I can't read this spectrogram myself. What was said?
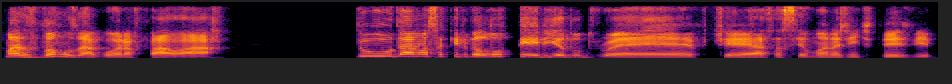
Mas vamos agora falar do, da nossa querida loteria do draft. É, essa semana a gente teve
